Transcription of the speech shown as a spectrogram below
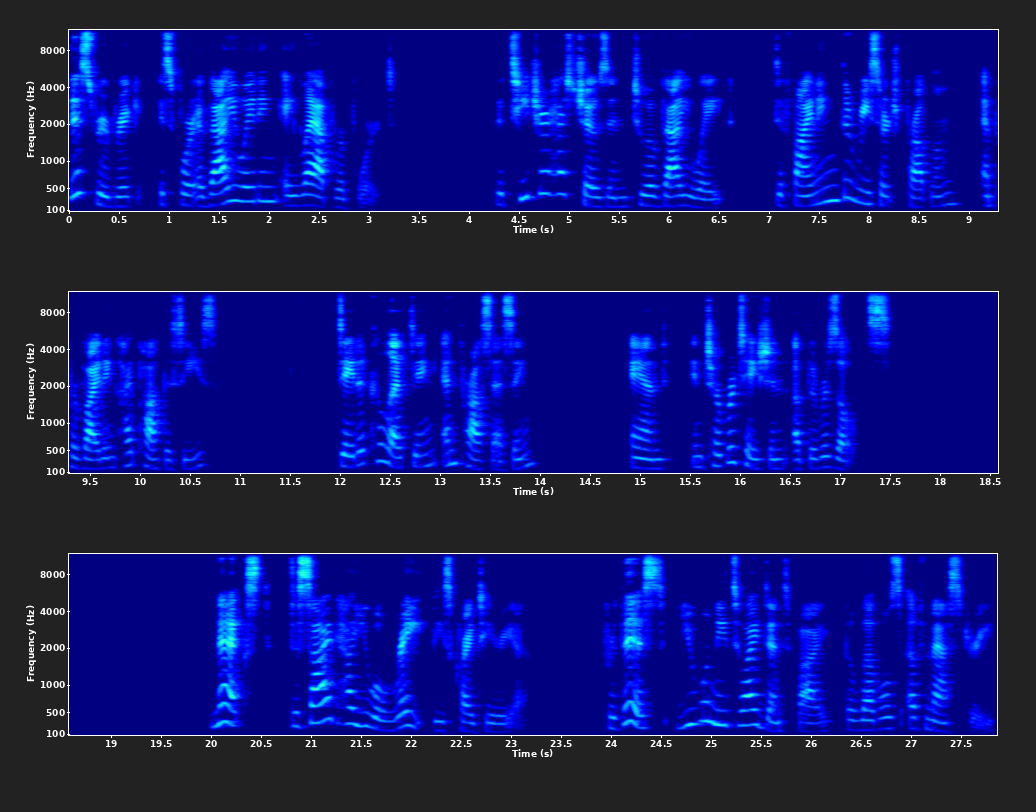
This rubric is for evaluating a lab report. The teacher has chosen to evaluate defining the research problem and providing hypotheses, data collecting and processing, and interpretation of the results. Next, decide how you will rate these criteria. For this, you will need to identify the levels of mastery.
